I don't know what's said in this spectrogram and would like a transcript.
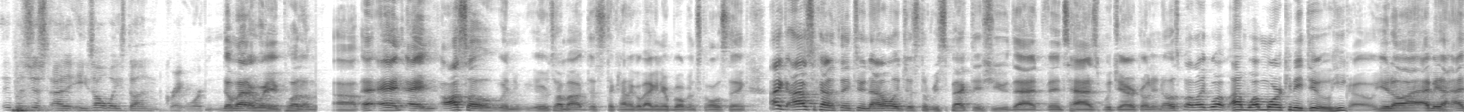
it was just uh, he's always done great work. no matter where you put him. Um, and and also when you were talking about just to kind of go back in your broken skulls thing, I, I also kind of think too not only just the respect issue that Vince has with Jericho and he knows, but like what uh, what more can he do? He you know I, I mean I,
